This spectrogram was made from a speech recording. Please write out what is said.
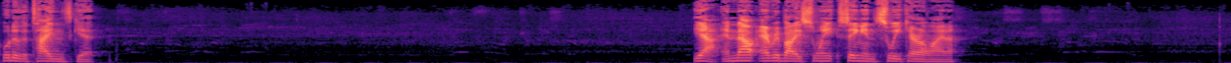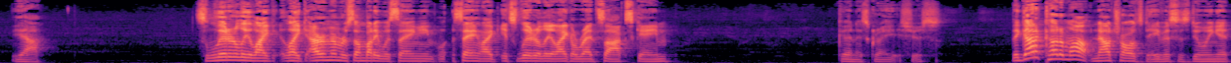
Who do the Titans get? Yeah, and now everybody's swing- singing "Sweet Carolina." Yeah, it's literally like like I remember somebody was saying saying like it's literally like a Red Sox game. Goodness gracious, they got to cut him off now. Charles Davis is doing it.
